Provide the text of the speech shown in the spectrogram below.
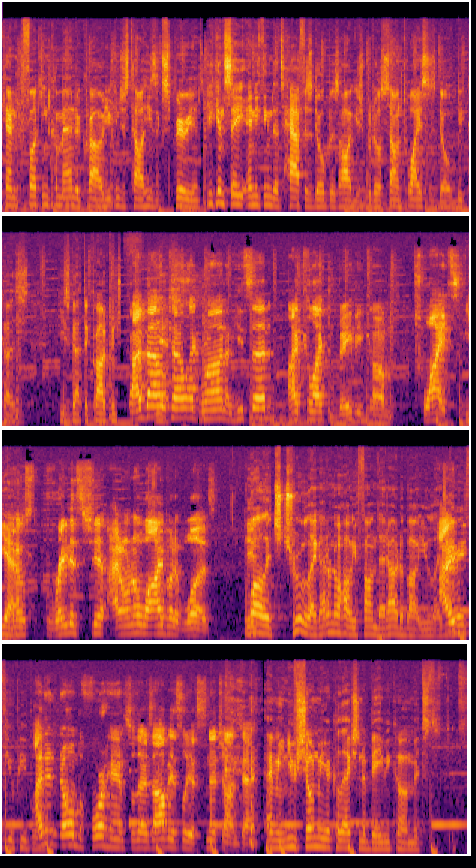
can fucking command a crowd. You can just tell he's experienced. He can say anything that's half as dope as Hogish, but it'll sound twice as dope because he's got the crowd control. I battled Yes. Like Ron, and he said I collect baby cum twice. Yeah. and it was greatest shit. I don't know why, but it was. He- Well, it's true. Like I don't know how he found that out about you. Like I- very few people. I didn't know him beforehand, so there's obviously a snitch on deck. I mean, you've shown me your collection of baby cum. It's it's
